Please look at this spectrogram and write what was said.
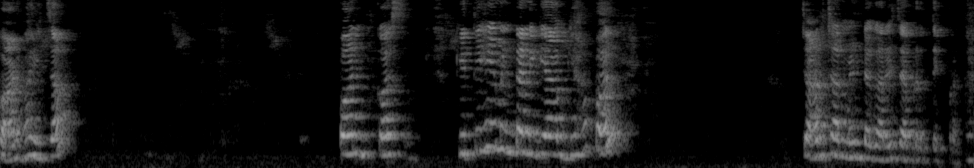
वाढवायचा पण कस कितीही मिनिटांनी गॅप घ्या पण चार चार मिनिटं करायचं आहे प्रत्येक प्रकार.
